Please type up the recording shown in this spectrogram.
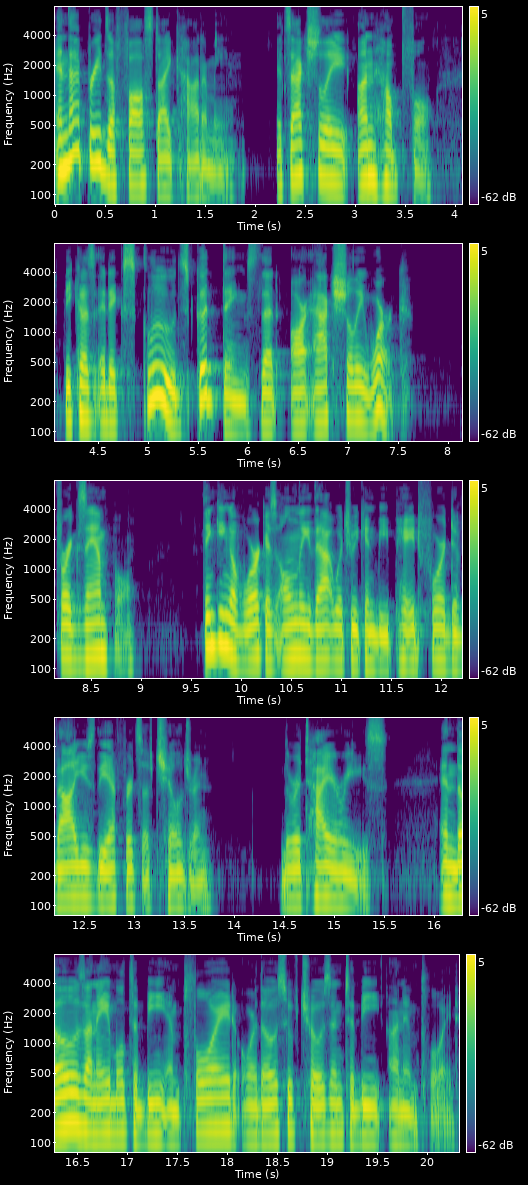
And that breeds a false dichotomy. It's actually unhelpful because it excludes good things that are actually work. For example, thinking of work as only that which we can be paid for devalues the efforts of children, the retirees, and those unable to be employed or those who've chosen to be unemployed.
